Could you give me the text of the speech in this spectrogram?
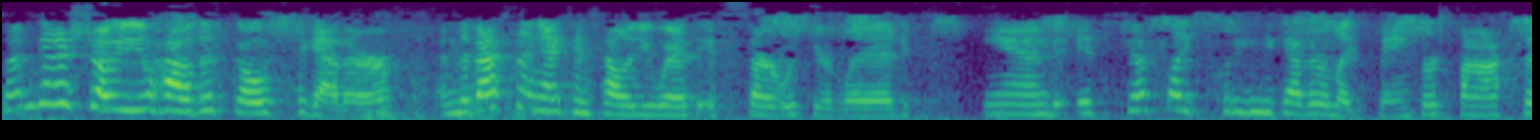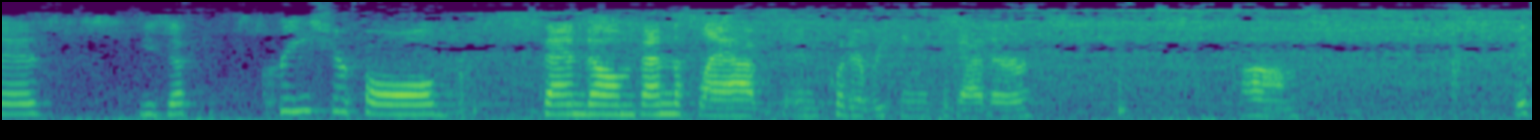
So I'm going to show you how this goes together. And the best thing I can tell you with is start with your lid. And it's just like putting together like banker's boxes. You just crease your folds, bend them, bend the flaps, and put everything together. Um, they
